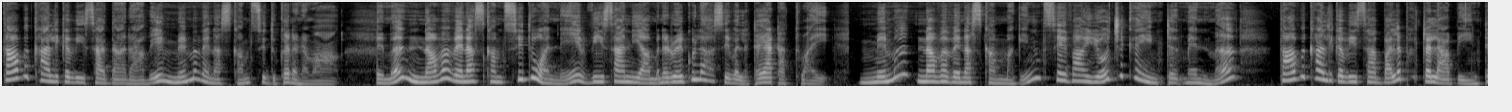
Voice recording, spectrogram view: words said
තාවකාලික වීසාධාරාවේ මෙම වෙනස්කම් සිදු කරනවා. එම නව වෙනස්කම් සිදුවන්නේ වීසානියාමන රෙගුලාසිවලට යටත්වයි. මෙම නව වෙනස්කම් මගින් සේවා යෝජකයින්ට මෙන්ම තාවකාලික වීසා බලපටලාබීන්ට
